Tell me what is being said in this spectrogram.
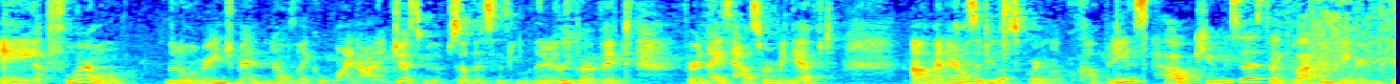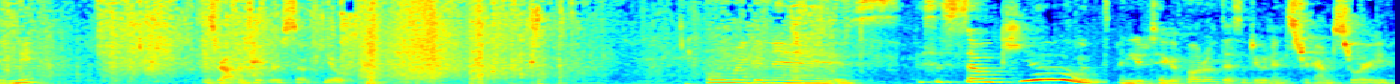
a floral little arrangement. And i was like why not? I just moved. So this is literally perfect for a nice housewarming gift Um, and I also do love supporting local companies. How cute is this? Like black and pink, are you kidding me? This wrapping paper is so cute. Oh my goodness. This is so cute. I need to take a photo of this and do an Instagram story.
